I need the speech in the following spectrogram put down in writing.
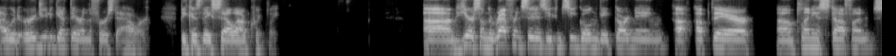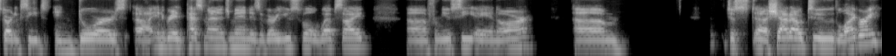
I would urge you to get there in the first hour because they sell out quickly. Um, here are some of the references. You can see Golden Gate Gardening uh, up there. Um, plenty of stuff on starting seeds indoors. Uh, Integrated Pest Management is a very useful website uh, from UCANR. Um, just uh, shout out to the library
